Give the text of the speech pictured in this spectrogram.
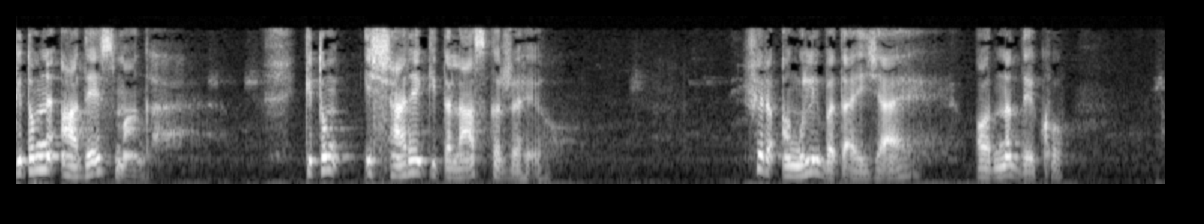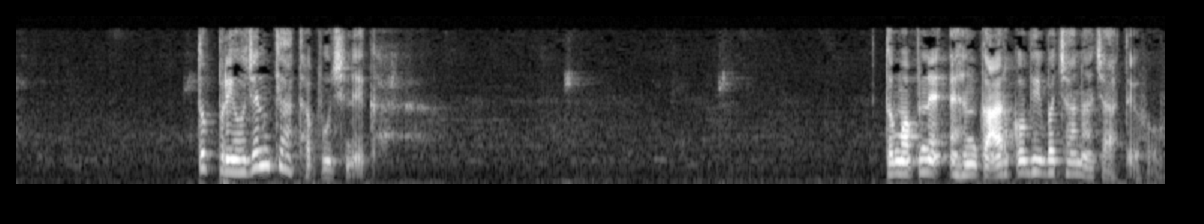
कि तुमने आदेश मांगा, कि तुम इशारे की तलाश कर रहे हो। फिर अंगुली बताई जाए और न देखो। तो प्रयोजन क्या था पूछने का? तुम अपने अहंकार को भी बचाना चाहते हो।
